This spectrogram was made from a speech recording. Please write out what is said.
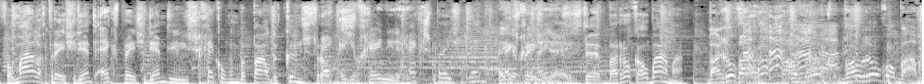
Voormalig president, ex-president, die is gek op een bepaalde kunststroming. ik heb geen idee. Ex-president. Ik heb geen idee. Dat is de Barack Obama. Barack, Barack, Barack Obama.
